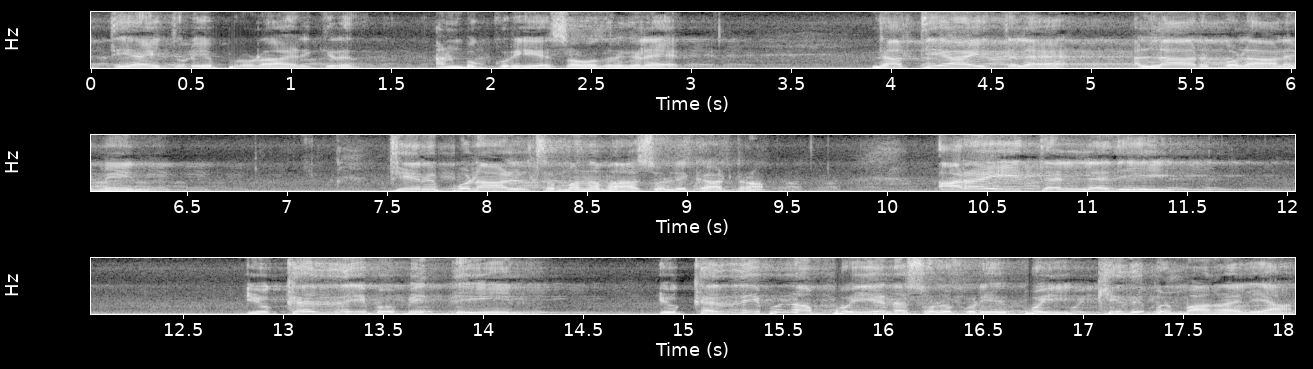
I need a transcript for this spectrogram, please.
அத்தியாயத்துடைய பொருளாக இருக்கிறது. அன்புக்குரிய சகோதரர்களே இந்த அத்தியாயத்தில் அல்லா அருபுல் ஆலமீன் தீர்ப்பு நாள் சம்பந்தமாக சொல்லி காட்டுறோம் அரை தல்லதி யு பித்தீன். யு பொய் என்ன சொல்லக்கூடியது? பொய் கிதுபுன்பாங்களா இல்லையா?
